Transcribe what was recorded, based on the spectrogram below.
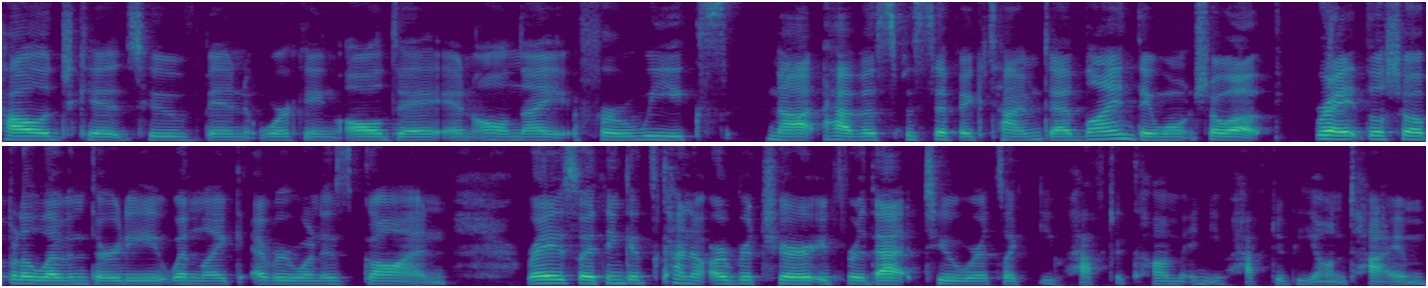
college kids who've been working all day and all night for weeks not have a specific time deadline, they won't show up, right? They'll show up at 11:30 when like everyone is gone, right? So I think it's kind of arbitrary for that too where it's like you have to come and you have to be on time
